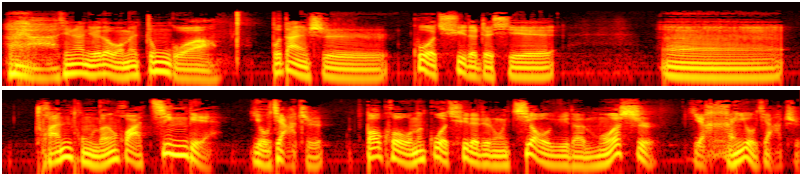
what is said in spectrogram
哎呀，经常觉得我们中国啊，不但是过去的这些呃传统文化经典有价值，包括我们过去的这种教育的模式也很有价值。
